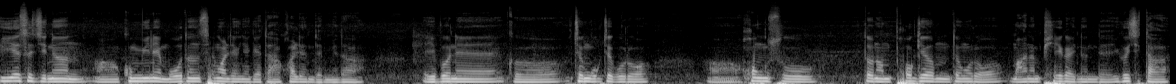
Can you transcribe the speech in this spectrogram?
ESG는 어, 국민의 모든 생활 영역에 다 관련됩니다. 이번에 그 전국적으로 어, 홍수 또는 폭염 등으로 많은 피해가 있는데 이것이 다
